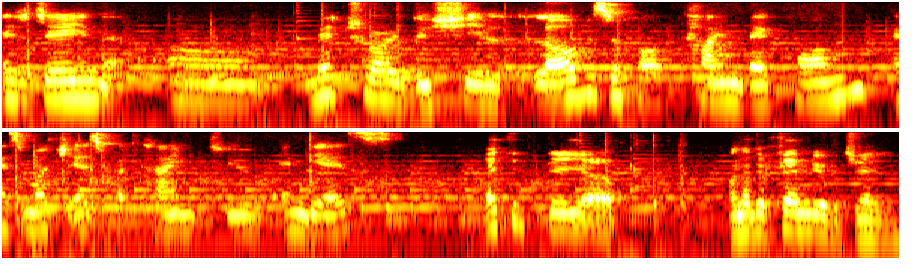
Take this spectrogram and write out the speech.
as Jane uh, matured, she loves her time back home as much as her time to NBS. I think they are another family of Jane.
